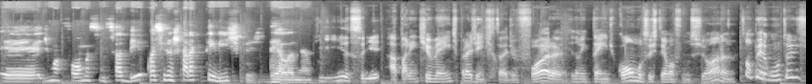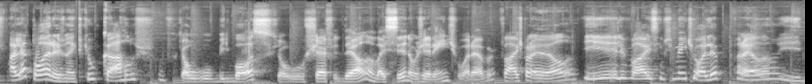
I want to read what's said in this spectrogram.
é, de uma forma assim, saber quais seriam as características dela, né? Isso, e aparentemente, pra gente que tá de fora e não entende como o sistema funciona, são perguntas aleatórias, né? Que o Carlos, que é o Big Boss, que é o chefe dela, vai ser, né? O gerente, whatever, faz para ela e ele vai simplesmente olha para ela e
